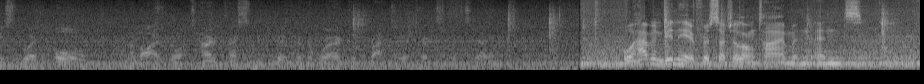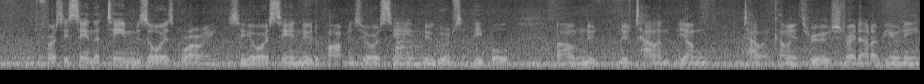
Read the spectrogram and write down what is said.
use the word "all" in the live launch. How impressed have you been with the work of Brackley and Brixworth together? Well, having been here for such a long time, and, and firstly seeing the team is always growing. So you're always seeing new departments, you're always seeing new groups of people, um, new new talent, young talent coming through straight out of uni.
